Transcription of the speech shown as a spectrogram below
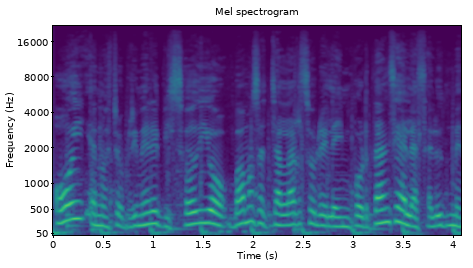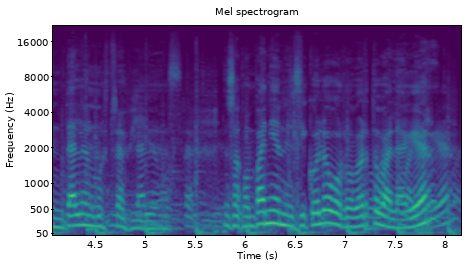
Hoy, en nuestro primer episodio, vamos a charlar sobre la importancia de la salud mental en nuestras vidas. Nos acompañan el psicólogo Roberto Balaguer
